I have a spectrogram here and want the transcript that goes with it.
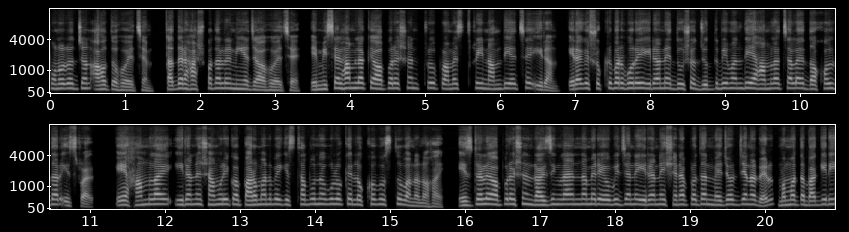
পনেরো জন আহত হয়েছেন। তাদের হাসপাতালে নিয়ে যাওয়া হয়েছে। এই মিসাইল হামলাকে অপারেশন ট্রু প্রমিস থ্রি নাম দিয়েছে ইরান। এর আগে শুক্রবার ভোরে ইরানে দুশো যুদ্ধবিমান দিয়ে হামলা চালায় দখলদার ইসরায়েল। এ হামলায় ইরানের সামরিক ও পারমাণবিক স্থাপনাগুলোকে লক্ষ্যবস্তু বানানো হয়। ইসরায়েলে অপারেশন রাইজিং লায়ন নামের এই অভিযানে ইরানের সেনাপ্রধান major general Mohammad Bagheri,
